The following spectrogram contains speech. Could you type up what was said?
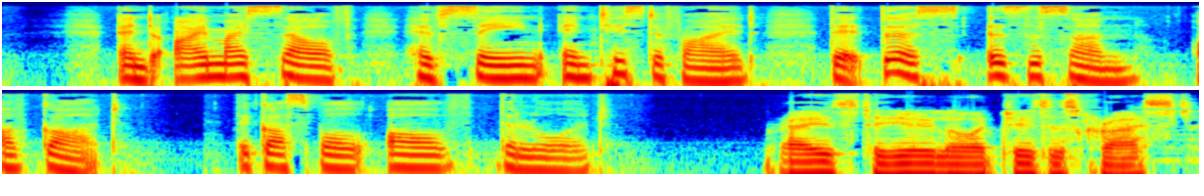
and I myself have seen and testified that this is the Son of God. The Gospel of the Lord. Praise to you, Lord Jesus Christ.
